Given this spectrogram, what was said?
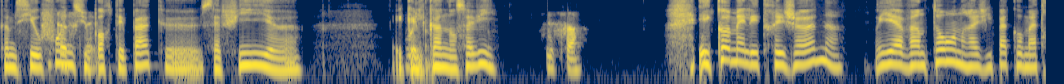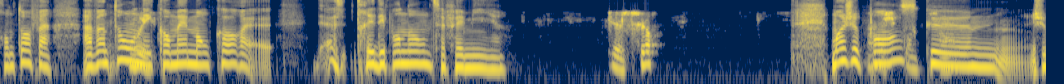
comme si au fond il ne supportait pas que sa fille euh, ait quelqu'un dans sa vie. c'est ça. Et comme elle est très jeune, vous voyez, à 20 ans, on ne réagit pas comme à 30 ans. Enfin, à 20 ans, on Oui. est quand même encore euh, très dépendant de sa famille. Bien sûr. Moi, je Ah, je pense que je,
